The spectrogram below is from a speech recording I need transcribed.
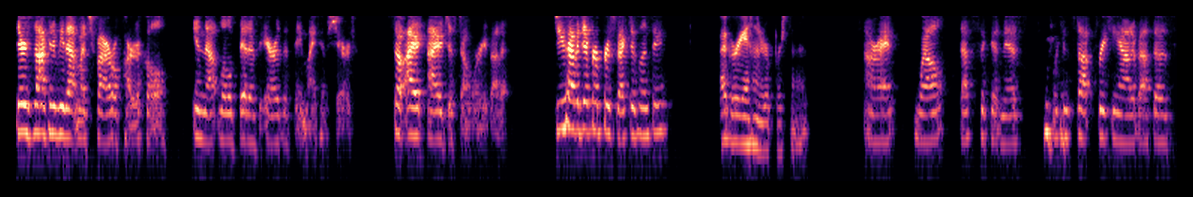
there's not going to be that much viral particle in that little bit of air that they might have shared. So I, I just don't worry about it. Do you have a different perspective, Lindsay? Agree 100%. All right. Well, that's the good news. We can stop freaking out about those,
